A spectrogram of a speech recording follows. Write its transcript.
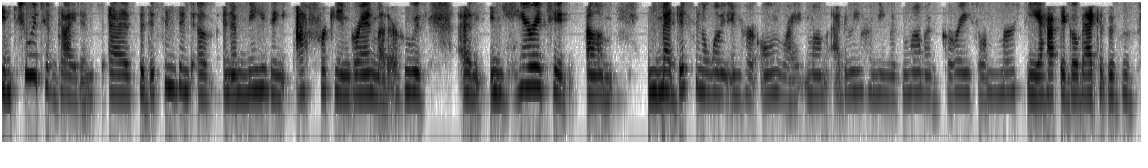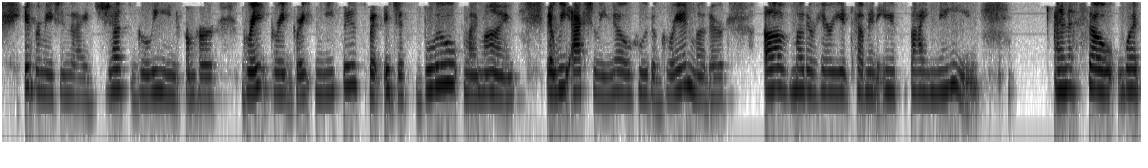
intuitive guidance as the descendant of an amazing African grandmother who is an inherited um, medicinal woman in her own right. Mom, I believe her name was Mama Grace or Mercy. I have to go back because this is information that I just gleaned from her great, great, great nieces, but it just blew my mind that we actually know who the grandmother of Mother Harriet Tubman is by name. And so what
